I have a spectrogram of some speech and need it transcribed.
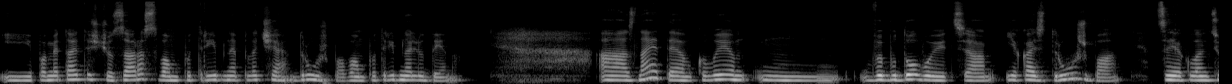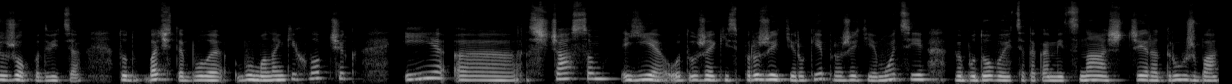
І пам'ятайте, що зараз вам потрібне плече, дружба, вам потрібна людина. А знаєте, коли вибудовується якась дружба, це як ланцюжок. Подивіться, тут, бачите, були, був маленький хлопчик, і е, з часом є от уже якісь прожиті роки, прожиті емоції, вибудовується така міцна, щира дружба,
